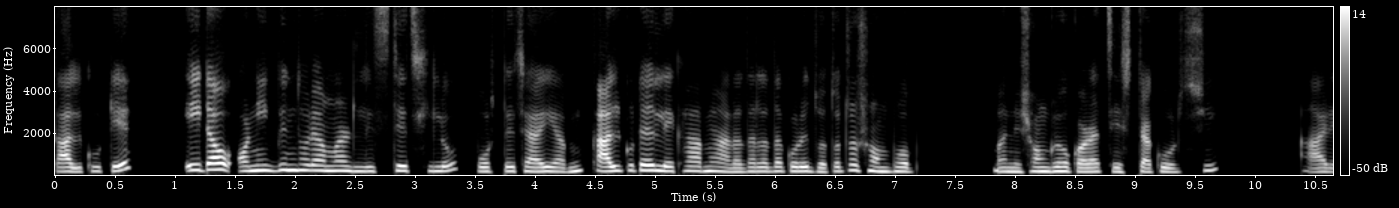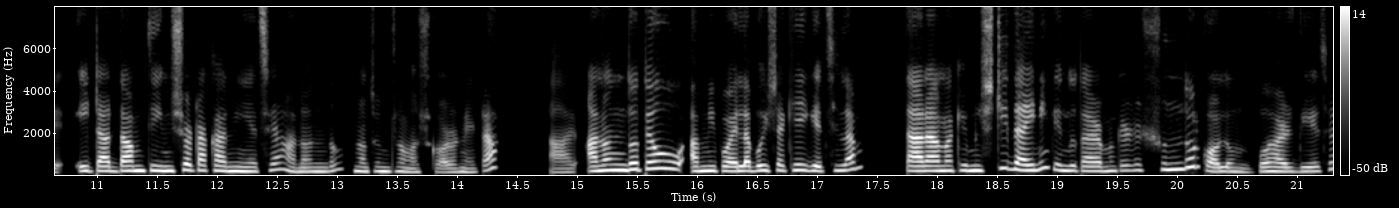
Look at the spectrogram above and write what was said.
কালকুটে। এইটাও অনেকদিন ধরে আমার লিস্টে ছিল, পড়তে চাই আমি। কালকুটের লেখা আমি আলাদা, আলাদা করে যতটা সম্ভব মানে সংগ্রহ করার চেষ্টা করছি। আর এটার দাম ৳৩০০ নিয়েছে আনন্দ, নতুন সংস্করণ এটা। আর আনন্দতেও আমি পয়লা বৈশাখেই গেছিলাম। তারা আমাকে মিষ্টি দেয়নি কিন্তু তারা আমাকে একটা সুন্দর কলম উপহার দিয়েছে।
